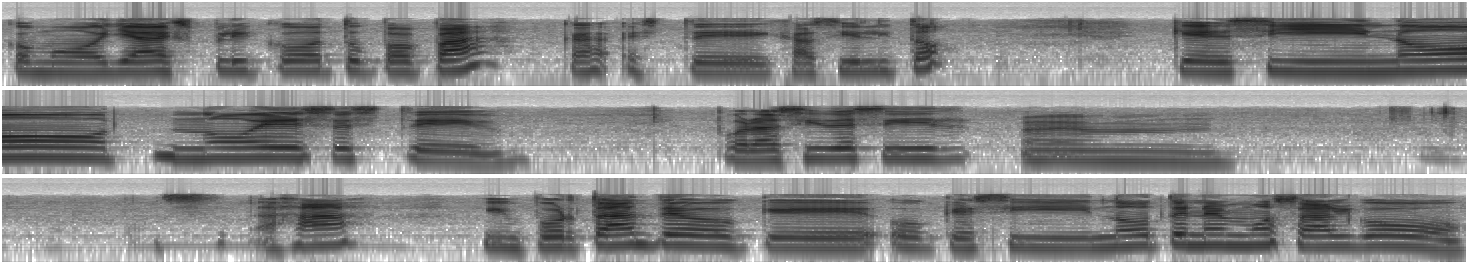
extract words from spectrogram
como ya explicó tu papá este Jacielito que si no no es este por así decir um, ajá importante o que o que si no tenemos algo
